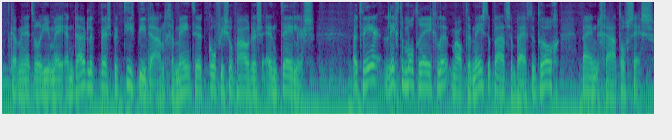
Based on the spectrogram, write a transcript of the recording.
Het kabinet wil hiermee een duidelijk perspectief bieden... aan gemeenten, koffieshophouders en telers. Het weer, lichte motregelen, maar op de meeste plaatsen blijft het droog... bij een graad of zes.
